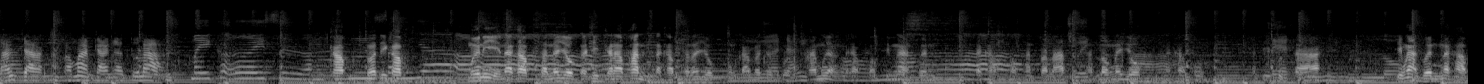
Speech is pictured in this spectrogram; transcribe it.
หลังจากประมาณกลางเดือนตุลาครับสวัสดีครับ มื้อนี้นะครับท่านนายกอาทิตย์คณะพันธ์นะครับท่านนายกองค์การประชาชนท้าเมืองนะครับของทีมงานเพิ่นนะครับของท่านประหลัดท่านรองนายกนะครับผมท่านที่ปรึกษาทีมงานเพิ่นนะครับ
